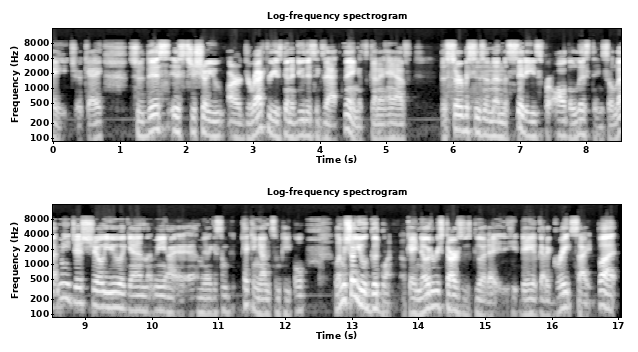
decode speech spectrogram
page. Okay. So this is to show you our directory is going to do this exact thing. It's going to have the services and then the cities for all the listings. So let me just show you again. Let me, I, I mean, I guess I'm picking on some people. Let me show you a good one. Okay. Notary Stars is good. I, they have got a great site, but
